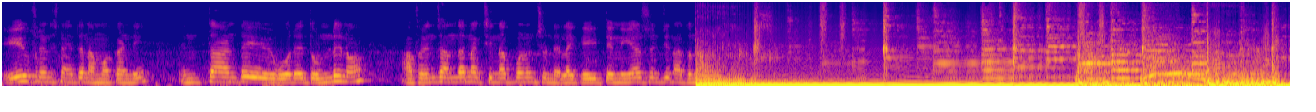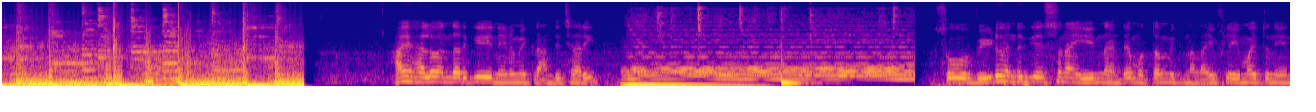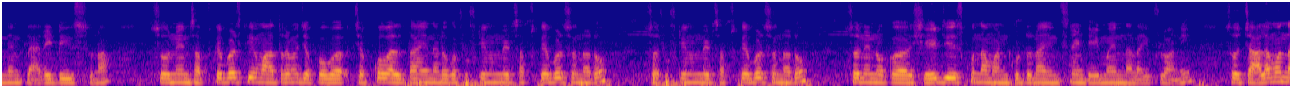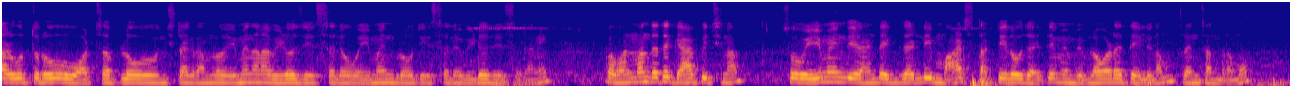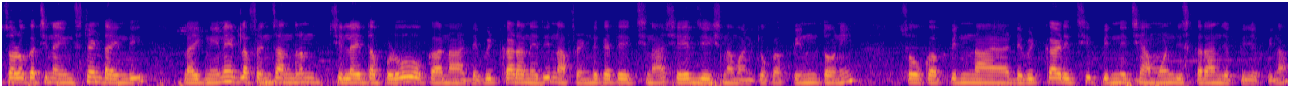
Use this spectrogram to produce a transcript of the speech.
ఏ ఫ్రెండ్స్ని అయితే నమ్మకండి. ఎంత అంటే ఎవరైతే ఉండేనో ఆ ఫ్రెండ్స్ అందరు నాకు చిన్నప్పటి నుంచి ఉండే. లైక్ ఎయిట్ టెన్ ఇయర్స్ నుంచి నాతో హాయ్ హలో అందరికీ. నేను మీ క్రాంతిచారి. సో వీడియో ఎందుకు చేస్తున్నా ఏంటంటే మొత్తం మీకు నా లైఫ్లో ఏమవుతుంది ఏంటని క్లారిటీ ఇస్తున్నా. సో నేను సబ్స్క్రైబర్స్కి మాత్రమే చెప్పుకో చెప్పుకోగలుగుతా. ఏంటంటే ఒక ఫిఫ్టీన్ హండ్రెడ్ సబ్స్క్రైబర్స్ ఉన్నారు. సో ఫిఫ్టీన్ హండ్రెడ్ సబ్స్క్రైబర్స్ ఉన్నారు. సో నేను ఒక షేర్ చేసుకుందాం అనుకుంటున్నా ఇన్సిడెంట్ ఏమైంది నా లైఫ్లో అని. సో చాలామంది అడుగుతారు వాట్సాప్లో ఇన్స్టాగ్రామ్లో ఏమైందన్నా వీడియోస్ చేస్తలేవు ఏమైంది బ్రో చేస్తలేవు వీడియోస్ చేస్తారని అని. ఒక వన్ మంత్ అయితే గ్యాప్ ఇచ్చిన. సో ఏమైంది అంటే ఎగ్జాక్ట్లీ మార్చ్ థర్టీ రోజు అయితే మేము విమ్లవాడ అయితే వెళ్ళినాం ఫ్రెండ్స్ అందరము. సో అక్కడ ఒక చిన్న ఇన్సిడెంట్ అయింది. లైక్ నేనే ఇట్లా ఫ్రెండ్స్ అందరం చిల్ అయ్యేటప్పుడు ఒక నా డెబిట్ కార్డ్ అనేది నా ఫ్రెండ్కి అయితే ఇచ్చిన షేర్ చేసిన మనకి ఒక పిన్తోని సో ఒక పిన్ నా డెబిట్ కార్డ్ ఇచ్చి పిన్ ఇచ్చి అమౌంట్ తీసుకురా అని చెప్పి చెప్పిన.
